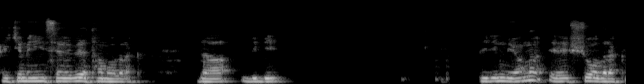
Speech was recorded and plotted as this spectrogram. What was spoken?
hekemeliğin sebebi de tam olarak daha bir, bir bilinmiyor ama e, şu olarak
